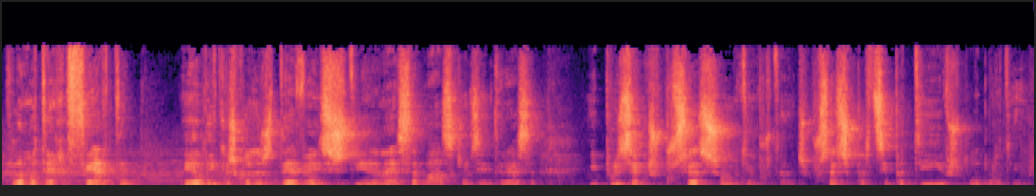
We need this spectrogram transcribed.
Aquilo é uma terra fértil, é ali que as coisas devem existir, é nessa base que nos interessa e por isso é que os processos são muito importantes, processos participativos, colaborativos.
